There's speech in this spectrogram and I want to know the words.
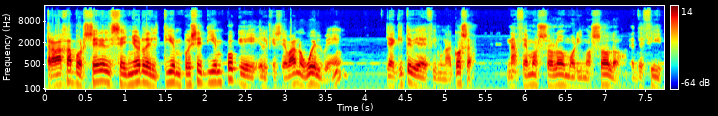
trabaja por ser el señor del tiempo, ese tiempo que el que se va no vuelve. ¿eh? Y aquí te voy a decir una cosa, nacemos solos, morimos solos, es decir,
